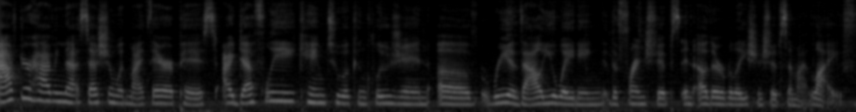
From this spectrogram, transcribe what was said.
after having that session with my therapist, I definitely came to a conclusion of reevaluating the friendships and other relationships in my life.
